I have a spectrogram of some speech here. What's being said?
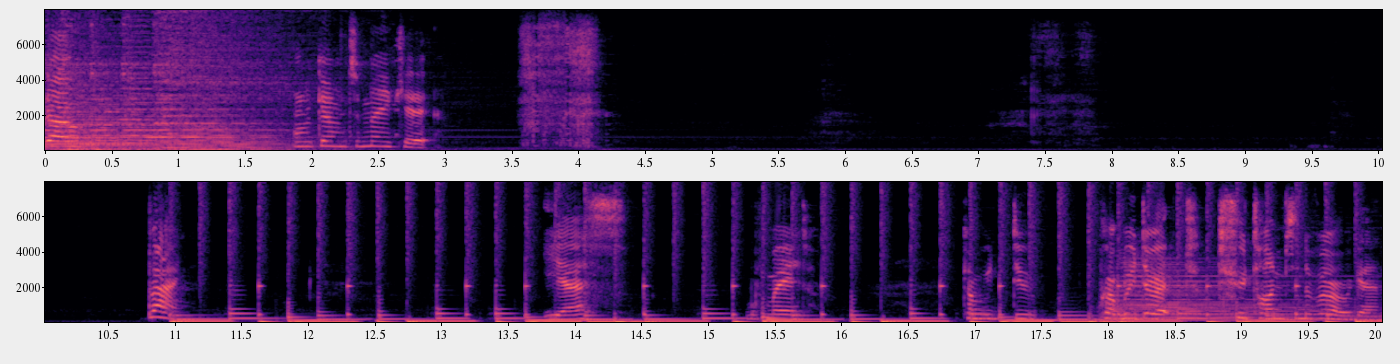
Here we go. I'm going to make it. Bang! Yes. We've made. Can we do can we do it two times in a row again?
